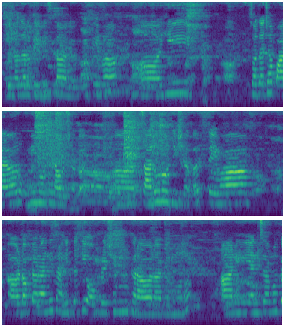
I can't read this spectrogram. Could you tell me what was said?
दोन हजार तेवीसला आली होती तेव्हा ही स्वतःच्या पायावर उभी नव्हती राहू शकत चालू नव्हती शकत. तेव्हा डॉक्टरांनी सांगितलं की ऑपरेशन करावं लागेल म्हणून. आणि यांचं मग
